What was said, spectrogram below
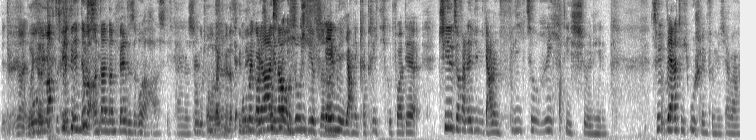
nein, Romy er- macht das vielleicht nicht, aber und dann, dann fällt es. Ah, das- ich kann mir das so gut Und brecht mir vorstellen. das Oh mein Gott, Ja, ich genau, mir, und ich, so ich stirbst du stell mir Janik gerade richtig gut vor. Der chillt so auf einer Lineal und fliegt so richtig schön hin. Es wäre natürlich urschlimm für mich, aber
